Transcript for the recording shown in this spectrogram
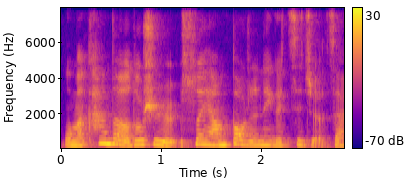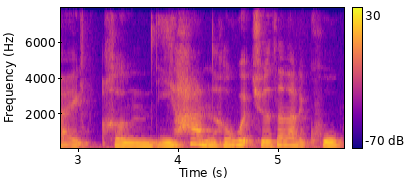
我们看到的都是孙杨抱着那个记者在很遗憾、很委屈的在那里哭，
